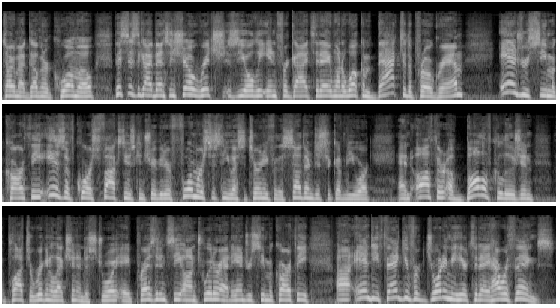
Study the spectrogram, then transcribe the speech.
talking about Governor Cuomo. This is the Guy Benson Show. Rich Zeoli in for Guy today. Want to welcome back to the program. Andrew C. McCarthy is, of course, Fox News contributor, former assistant U.S. attorney for the Southern District of New York, and author of Ball of Collusion, the plot to rig an election and destroy a presidency on Twitter at Andrew C. McCarthy. Uh, Andy, thank you for joining me here today. How are things?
